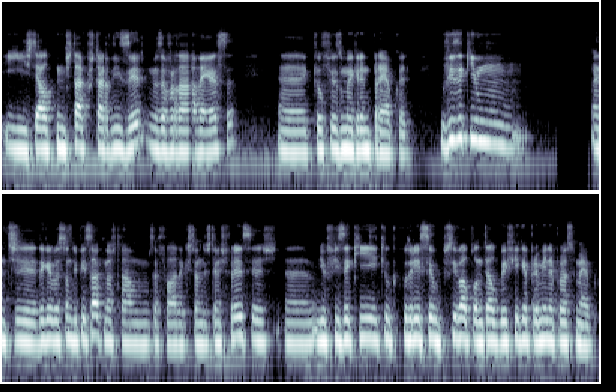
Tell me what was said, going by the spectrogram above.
e isto é algo que me está a custar dizer, mas a verdade é essa, uh, que ele fez uma grande pré-época. Fiz aqui um, antes da gravação do episódio, que nós estávamos a falar da questão das transferências, uh, eu fiz aqui aquilo que poderia ser o possível plantel do Benfica para mim na próxima época.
